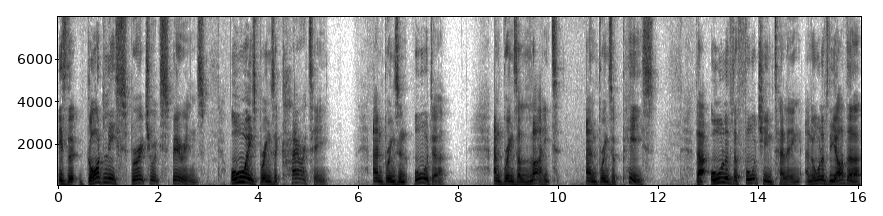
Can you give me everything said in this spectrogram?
is that godly spiritual experience always brings a clarity and brings an order and brings a light and brings a peace that all of the fortune telling and all of the other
